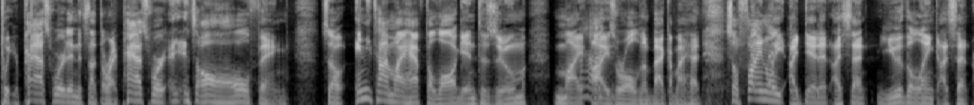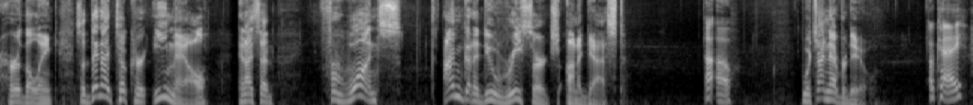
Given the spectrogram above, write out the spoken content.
put your password in. It's not the right password. It's a whole thing. So anytime I have to log into Zoom, my eyes roll in the back of my head. So finally, I did it. I sent you the link. I sent her the link. So then I took her email and I said, for once, I'm going to do research on a guest, Uh oh. which I never do. Okay.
